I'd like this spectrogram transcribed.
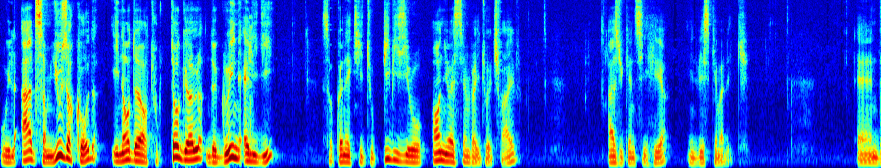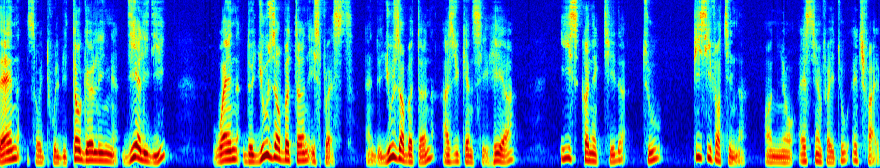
we'll add some user code in order to toggle the green LED, so connected to PB0 on your STM32H5, as you can see here in this schematic. And then, so it will be toggling the LED when the user button is pressed. And the user button, as you can see here, is connected to PC14 on your STM32H5.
